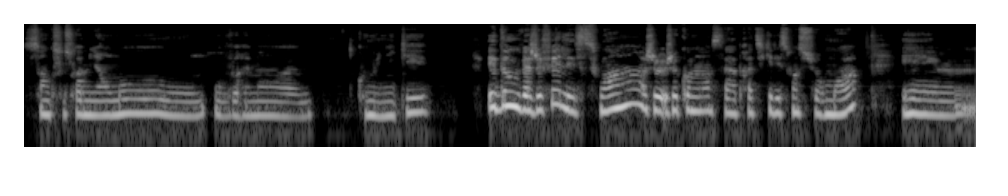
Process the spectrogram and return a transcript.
sans que ce soit mis en mots ou, ou vraiment euh, communiqué. Et donc, bah, je fais les soins, je, je commence à pratiquer les soins sur moi, et, euh,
